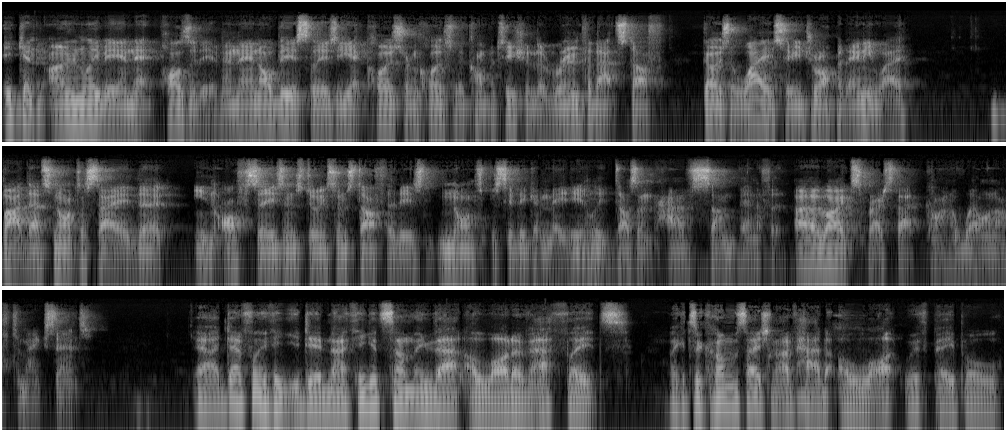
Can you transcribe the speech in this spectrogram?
it can only be a net positive. and then obviously as you get closer and closer to competition the room for that stuff goes away so you drop it anyway but that's not to say that in off seasons doing some stuff that is non-specific immediately doesn't have some benefit. I hope I expressed that kind of well enough to make sense. Yeah, I definitely think you did, and I think it's something that a lot of athletes like. It's a conversation I've had a lot with people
